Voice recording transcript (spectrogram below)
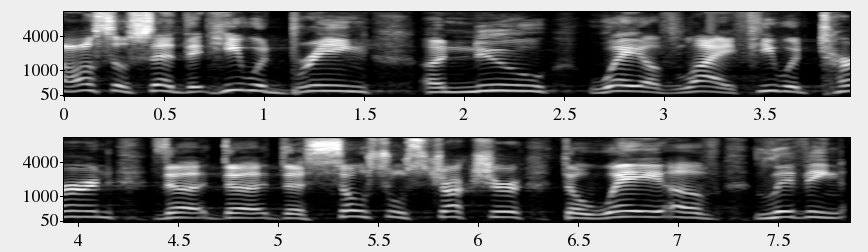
also said that he would bring a new way of life. He would turn the, the, the social structure, the way of living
